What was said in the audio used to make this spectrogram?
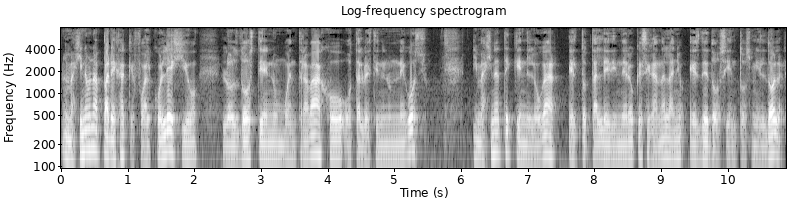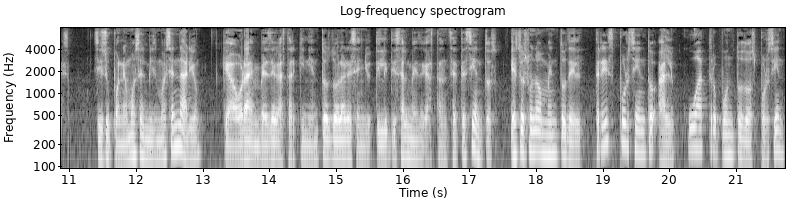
Imagina una pareja que fue al colegio, los dos tienen un buen trabajo o tal vez tienen un negocio. Imagínate que en el hogar el total de dinero que se gana al año es de 200 mil dólares. Si suponemos el mismo escenario, que ahora en vez de gastar 500 dólares en utilities al mes gastan 700, esto es un aumento del 3% al 4.2%,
